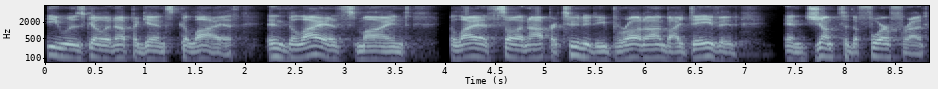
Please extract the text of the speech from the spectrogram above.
he was going up against Goliath. In Goliath's mind, Goliath saw an opportunity brought on by David and jumped to the forefront.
